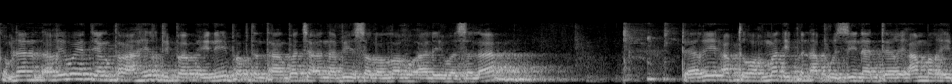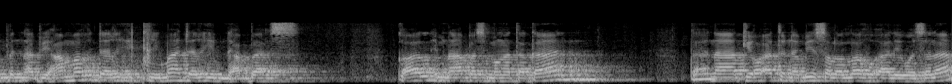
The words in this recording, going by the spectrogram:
Kemudian riwayat yang terakhir di bab ini bab tentang bacaan Nabi Shallallahu Alaihi Wasallam dari Abdurrahman ibn Abu Zinad dari Amr ibn Abi Amr dari Ikrimah dari Ibn Abbas. Kal Ibn Abbas mengatakan karena kiraatun Nabi Shallallahu Alaihi Wasallam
